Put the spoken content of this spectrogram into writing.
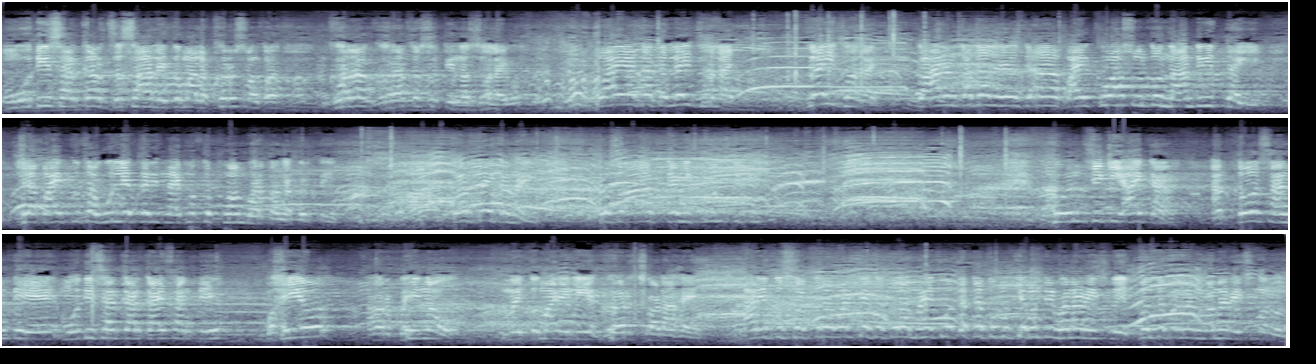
मोदी सरकार जसं आलंय तुम्हाला खरं सांगतो घरा घराचा सुटीनं झालाय हो. वायाचा तर लई झालाय. लई झालाय. कारण का बायको असून तो नांदवीत नाही. ज्या बायकोचा उल्लेख करीत नाही फक्त फॉर्म भरताना करते. करताय का नाही? तसं आज त्यांनी कोणती कोणची की ऐका. आणि तो सांगते मोदी सरकार काय सांगते? भाईओ और बहनों मैं तुम्हारे लिए घर छोड़ा है। अरे तू सतरा वर्षाचा तुला माहीत होतं का तू मुख्यमंत्री होणार आहेस पंतप्रधान होणार आहेस म्हणून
